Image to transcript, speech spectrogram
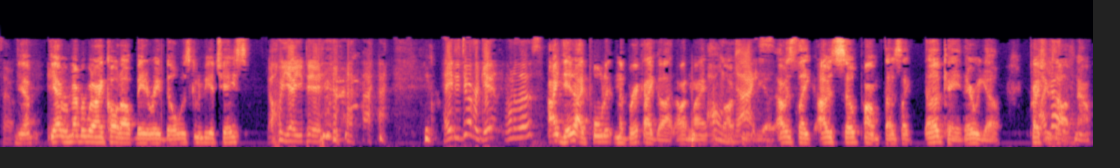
So. yeah, Yeah. Remember when I called out Beta Ray Bill was going to be a chase? Oh yeah, you did. hey, did you ever get one of those? I did. I pulled it in the brick I got on my Oh, unboxing nice. video. I was like, I was so pumped. I was like, okay, there we go. Pressure's got off now.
